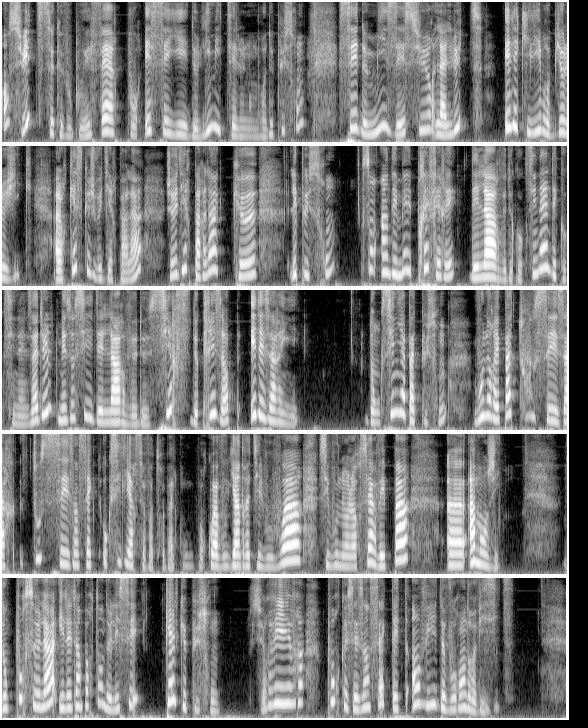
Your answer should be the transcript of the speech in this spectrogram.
Ensuite, ce que vous pouvez faire pour essayer de limiter le nombre de pucerons, c'est de miser sur la lutte et l'équilibre biologique. Alors qu'est-ce que je veux dire par là? Je veux dire par là que les pucerons sont un des mets préférés des larves de coccinelles, des coccinelles adultes, mais aussi des larves de cirphes, de chrysopes et des araignées. Donc s'il n'y a pas de pucerons, vous n'aurez pas tous ces, insectes auxiliaires sur votre balcon. Pourquoi vous viendraient-ils vous voir si vous ne leur servez pas euh, à manger? Donc pour cela, il est important de laisser quelques pucerons survivre pour que ces insectes aient envie de vous rendre visite.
